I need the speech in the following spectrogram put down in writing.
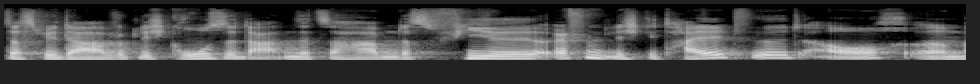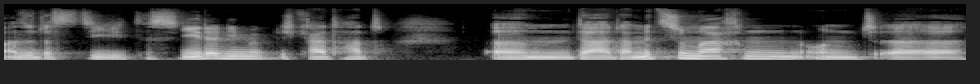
dass wir da wirklich große Datensätze haben, dass viel öffentlich geteilt wird auch, ähm, also dass die, dass jeder die Möglichkeit hat, ähm, da, da mitzumachen und äh,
